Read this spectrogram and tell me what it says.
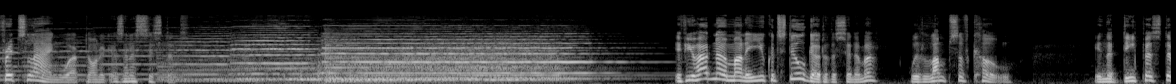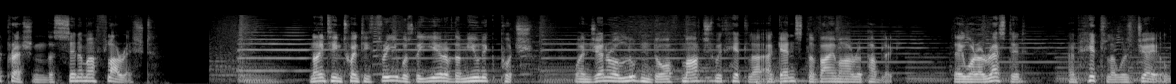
Fritz Lang worked on it as an assistant. If you had no money, you could still go to the cinema with lumps of coal. In the deepest depression, the cinema flourished. 1923 was the year of the Munich Putsch, when General Ludendorff marched with Hitler against the Weimar Republic. They were arrested, and Hitler was jailed.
